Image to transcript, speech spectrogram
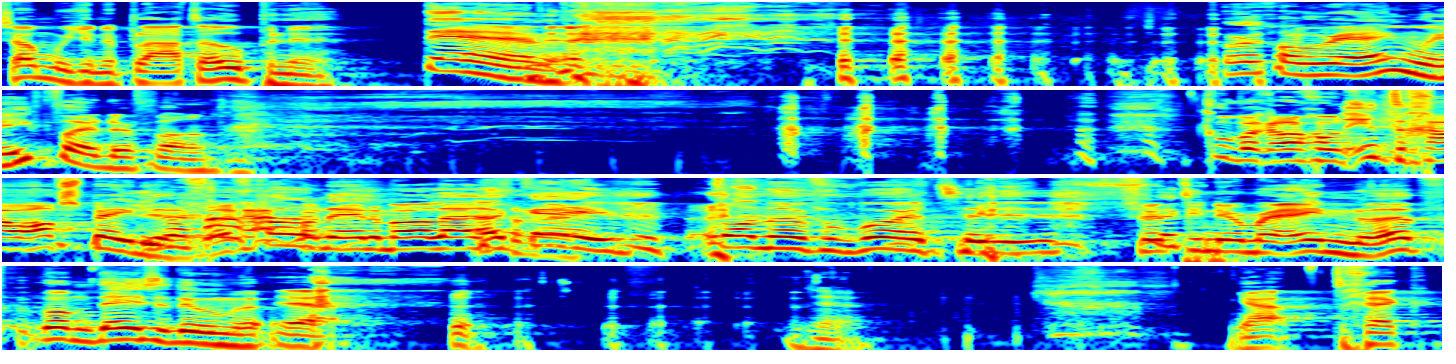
Zo moet je een plaat openen. Damn! Ik word gewoon weer helemaal hyper ervan. Kom, we gaan gewoon integraal afspelen. We gaan, gaan gewoon helemaal Oké, luisteren. pan overboord. Fuck die nummer 1. Hup, kom, deze doen we. ja. ja. Ja, te gek.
